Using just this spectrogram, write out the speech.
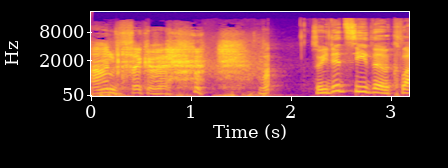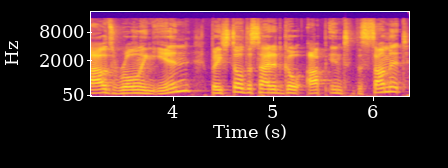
I'm in the thick of it. So he did see the clouds rolling in, but he still decided to go up into the summit.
